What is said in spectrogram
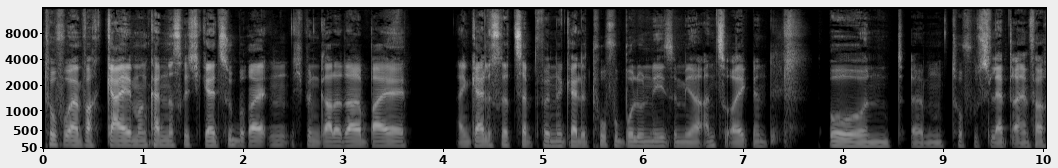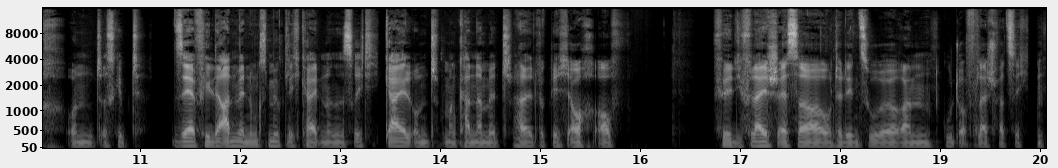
Tofu einfach geil. Man kann das richtig geil zubereiten. Ich bin gerade dabei, ein geiles Rezept für eine geile Tofu-Bolognese mir anzueignen. Und ähm, Tofu slappt einfach und es gibt sehr viele Anwendungsmöglichkeiten und es ist richtig geil und man kann damit halt wirklich auch auf für die Fleischesser unter den Zuhörern gut auf Fleisch verzichten.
